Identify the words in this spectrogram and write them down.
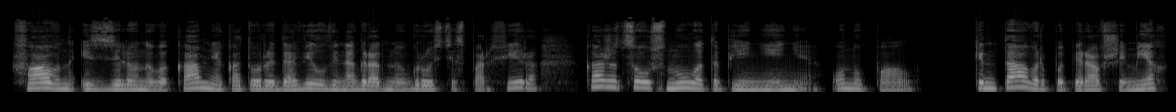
Фавн из зеленого камня, который давил виноградную гроздь из парфира, кажется, уснул от опьянения. Он упал. Кентавр, попиравший мех,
